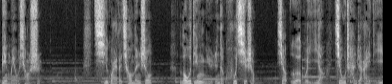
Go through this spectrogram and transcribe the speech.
并没有消失，奇怪的敲门声，楼顶女人的哭泣声。像恶鬼一样纠缠着艾迪，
